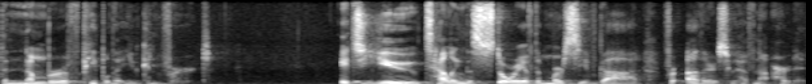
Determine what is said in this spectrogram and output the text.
the number of people that you convert, it's you telling the story of the mercy of God for others who have not heard it.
